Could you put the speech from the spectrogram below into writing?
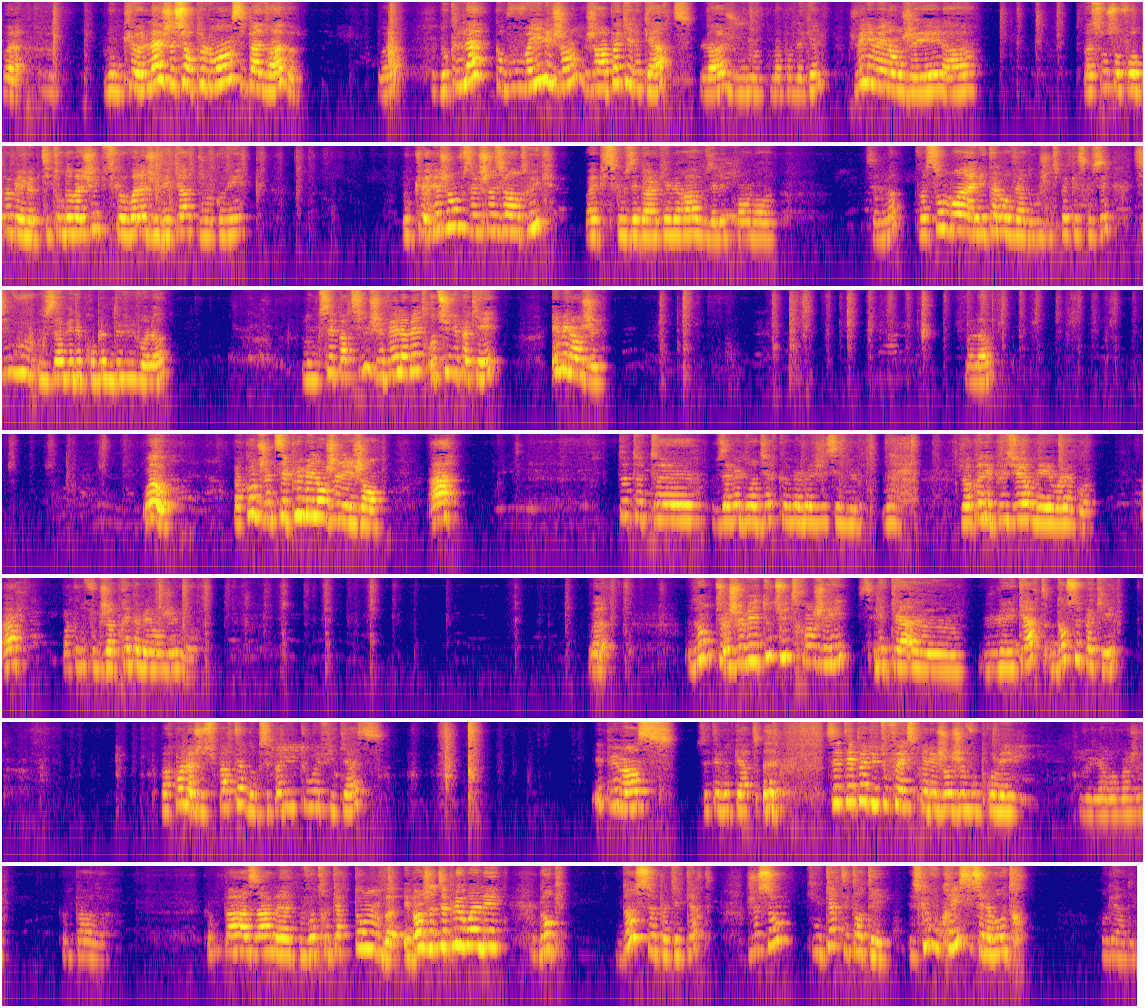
Voilà. Donc euh, là, je suis un peu loin, c'est pas grave. Voilà. Donc là, comme vous voyez les gens, j'ai un paquet de cartes. Là, je vous montre n'importe laquelle. Je vais les mélanger là. De toute façon, on s'en fout un peu, mais le petit tour de magie, puisque voilà, j'ai des cartes, on le connaît. Donc euh, les gens, vous allez choisir un truc. Ouais, puisque vous êtes dans la caméra, vous allez prendre euh, celle-là. De toute façon, moi, elle est à l'envers, donc je ne sais pas qu'est-ce que c'est. Si vous, vous avez des problèmes de vue, voilà. Donc c'est parti, je vais la mettre au-dessus du paquet et mélanger. Voilà. Wow Par contre, je ne sais plus mélanger les gens. Ah. Vous avez le droit de dire que ma magie c'est nul. J'en connais plusieurs, mais voilà quoi. Ah Par contre, il faut que j'apprenne à mélanger, moi. Voilà. Donc, je vais tout de suite ranger les, euh, les cartes dans ce paquet. Par contre, là, je suis par terre, donc c'est pas du tout efficace. Et puis, mince, c'était votre carte. c'était pas du tout fait exprès, les gens, je vous promets. Je vais les ranger. Comme par hasard. Comme par hasard, la- votre carte tombe. Et ben, je ne sais plus où est. Donc, dans ce paquet de cartes, je sens qu'une carte est tentée. Est-ce que vous croyez si c'est la vôtre? Regardez.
